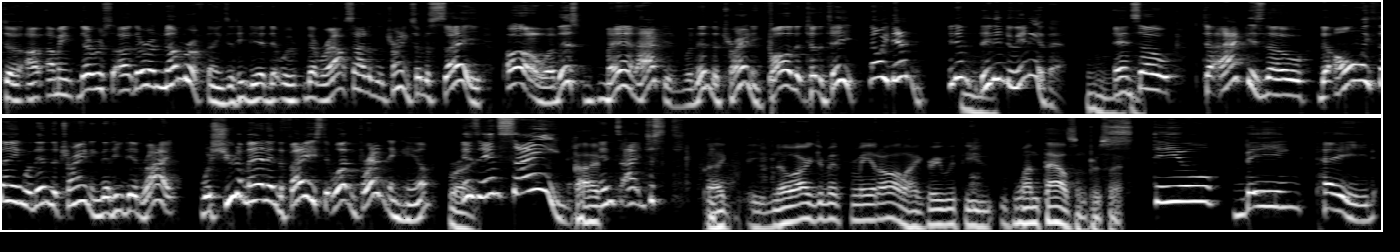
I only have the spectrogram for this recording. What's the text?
To, I, I mean, there was uh, there were a number of things that he did that were that were outside of the training. So to say, oh, well, this man acted within the training, followed it to the T. No, he didn't. He didn't. Mm. He didn't do any of that. Mm. And so to act as though the only thing within the training that he did right would shoot a man in the face that wasn't threatening him right. is insane. I, and I just I, no argument for me at all. I agree with you one thousand percent. Still being paid,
